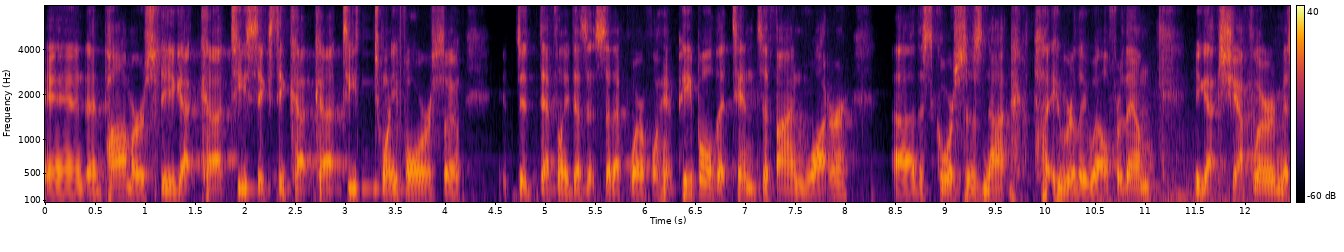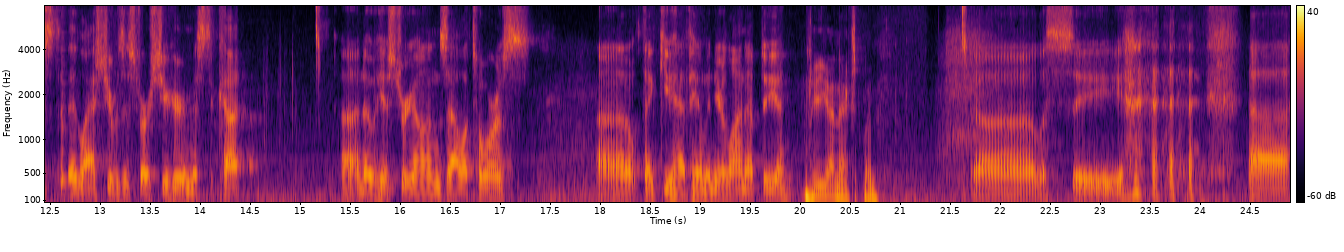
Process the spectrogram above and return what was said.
and and Palmer. So you got cut T60, cut cut T24. So it definitely doesn't set up well for him. People that tend to find water. Uh, this course does not play really well for them. You got Scheffler missed the, last year was his first year here, missed the cut. Uh, no history on Zalatoris. Uh, I don't think you have him in your lineup, do you? Who you got next, bud? Uh, let's see. uh,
